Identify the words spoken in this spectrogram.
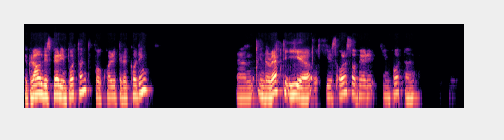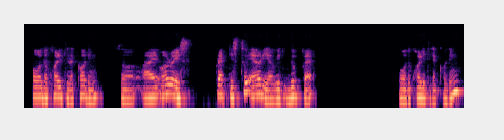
The ground is very important for quality recording. And in the left ear is also very important for the quality recording. So I always prep these two area with Nuprep for the quality recording.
